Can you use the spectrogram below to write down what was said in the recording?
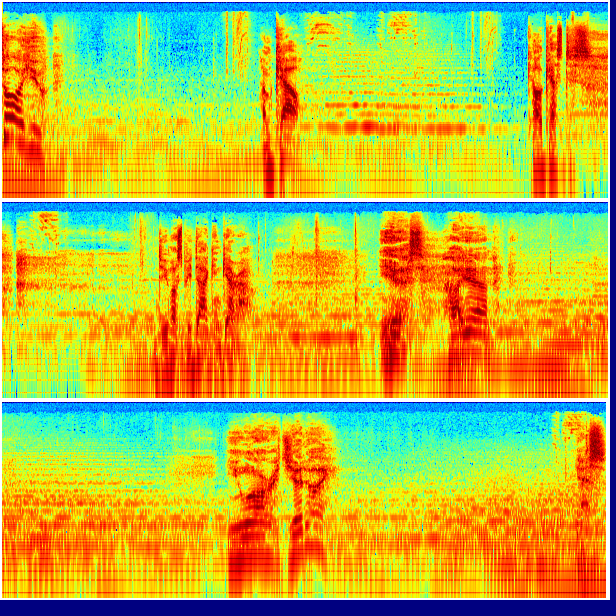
Saw you. I'm Cal. Cal Kestis. And you must be Dagan Gera. Yes, I am. You are a Jedi? Yes.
